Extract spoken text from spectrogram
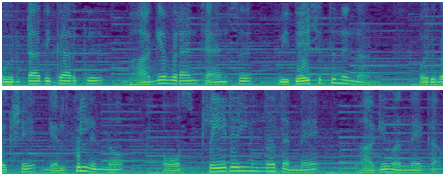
പൂരുട്ടാതിക്കാർക്ക് ഭാഗ്യം വരാൻ ചാൻസ് വിദേശത്ത് നിന്നാണ്. ഒരുപക്ഷെ ഗൾഫിൽ നിന്നോ ഓസ്ട്രേലിയയിൽ നിന്നോ തന്നെ ഭാഗ്യം വന്നേക്കാം.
